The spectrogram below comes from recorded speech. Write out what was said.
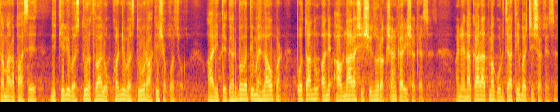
તમારા પાસે નિખીલી વસ્તુ અથવા લોખંડની વસ્તુઓ રાખી શકો છો. આ રીતે ગર્ભવતી મહિલાઓ પણ પોતાનું અને આવનારા શિશુનું રક્ષણ કરી શકે છે અને નકારાત્મક ઉર્જાથી બચી શકે છે.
